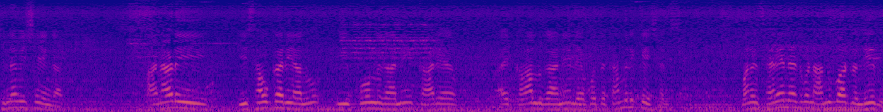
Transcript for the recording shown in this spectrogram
చిన్న విషయం కాదు. ఆనాడు ఈ సౌకర్యాలు ఈ ఫోన్లు కానీ కార్య ఈ కాళ్ళు కానీ లేకపోతే కమ్యూనికేషన్స్ మనకు సరైనటువంటి అందుబాటులో లేదు.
